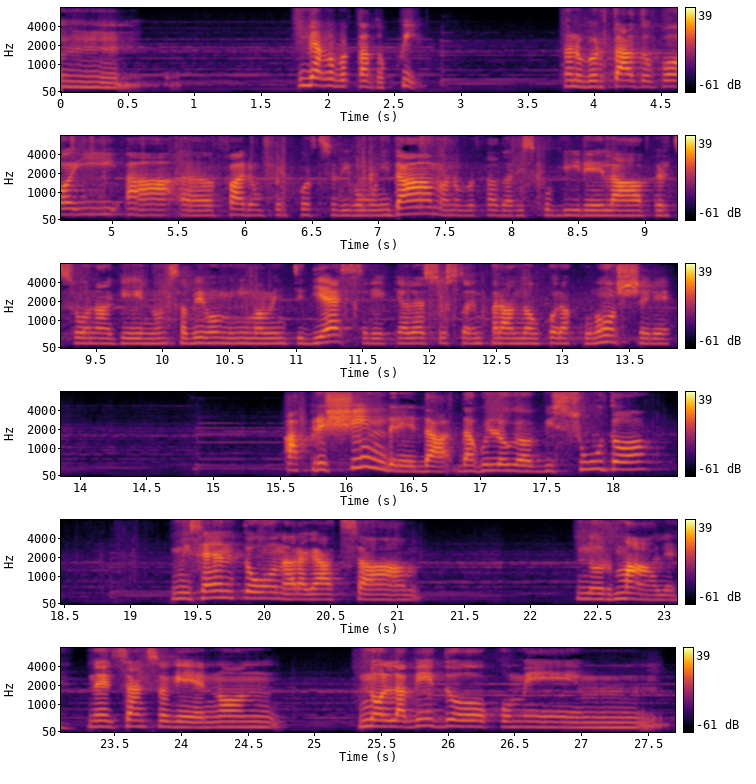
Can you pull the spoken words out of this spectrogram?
mm, mi hanno portato qui. Mi hanno portato poi a uh, fare un percorso di comunità, mi hanno portato a riscoprire la persona che non sapevo minimamente di essere e che adesso sto imparando ancora a conoscere. A prescindere da, da quello che ho vissuto, mi sento una ragazza normale, nel senso che non, non la vedo come... Mh,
